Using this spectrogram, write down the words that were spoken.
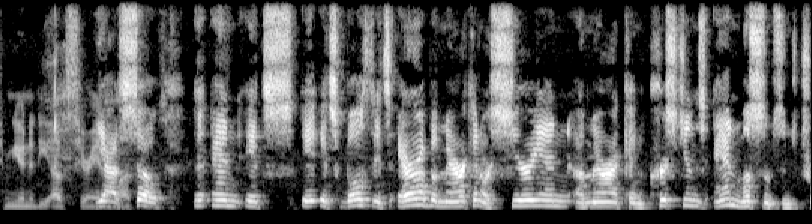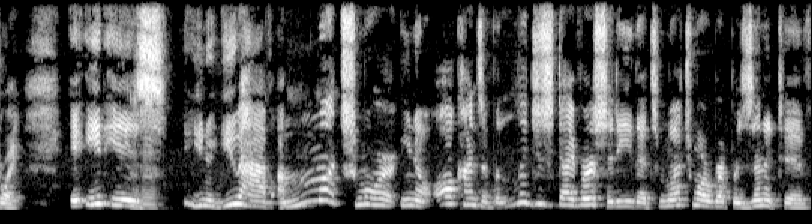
community of Syrian? Yeah, so and it's it's both it's Arab American or Syrian American Christians and Muslims in Detroit. it, it is, mm-hmm you know you have a much more you know all kinds of religious diversity that's much more representative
